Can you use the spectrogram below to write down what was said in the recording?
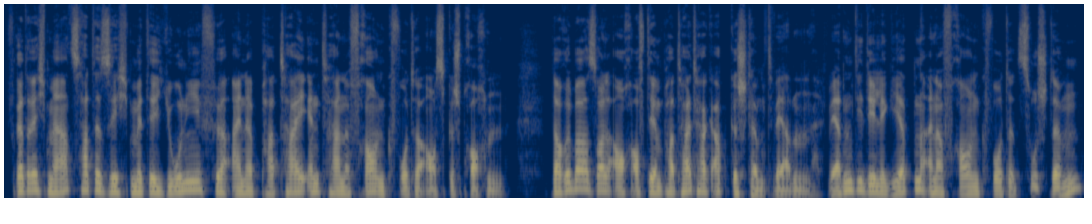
Friedrich Merz hatte sich Mitte Juni für eine parteiinterne Frauenquote ausgesprochen. Darüber soll auch auf dem Parteitag abgestimmt werden. Werden die Delegierten einer Frauenquote zustimmen?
